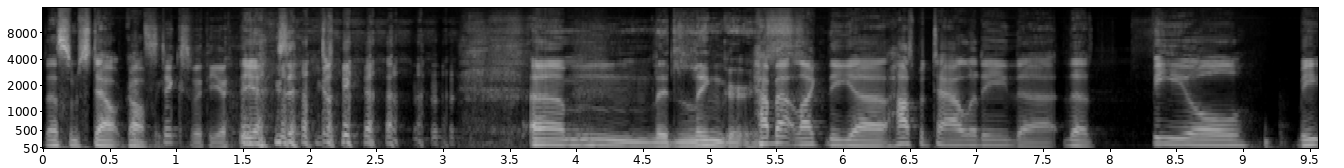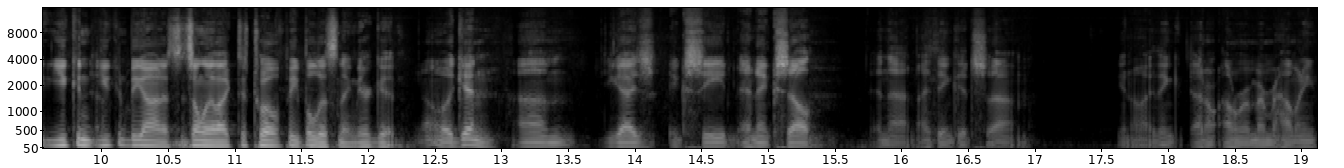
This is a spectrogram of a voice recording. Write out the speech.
that's some stout It coffee. sticks with you. Yeah, exactly. Mm, it lingers. How about like the uh, hospitality, the the feel? Be you can you can be honest. It's only like the twelve people listening. They're good. No, again, um, you guys exceed and excel in that. I think it's, um, you know, I think I don't, I don't remember how many,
